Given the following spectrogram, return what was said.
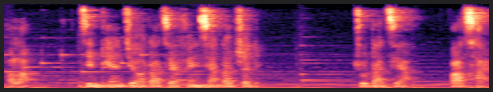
好了，今天就和大家分享到这里，祝大家发财。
